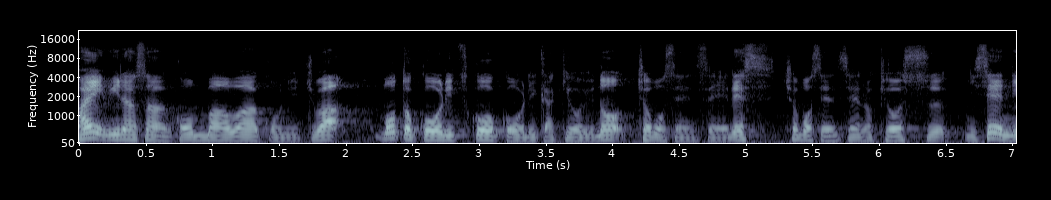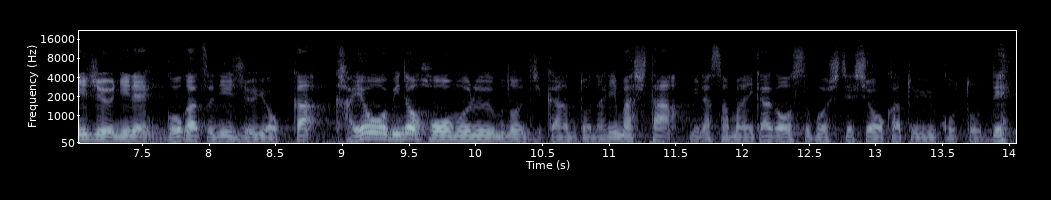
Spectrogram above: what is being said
はい皆さんこんばんはこんにちは。元公立高校理科教諭のチョボ先生です。チョボ先生の教室2022年5月24日火曜日のホームルームの時間となりました。皆様いかがお過ごしでしょうかということで、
